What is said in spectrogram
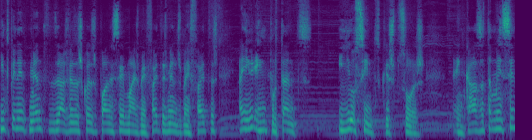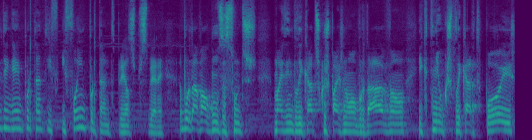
independentemente de às vezes as coisas podem ser mais bem feitas, menos bem feitas, é, é importante. E eu sinto que as pessoas em casa também sentem que é importante e- foi importante para eles perceberem. Abordava alguns assuntos mais indelicados que os pais não abordavam e que tinham que explicar depois.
